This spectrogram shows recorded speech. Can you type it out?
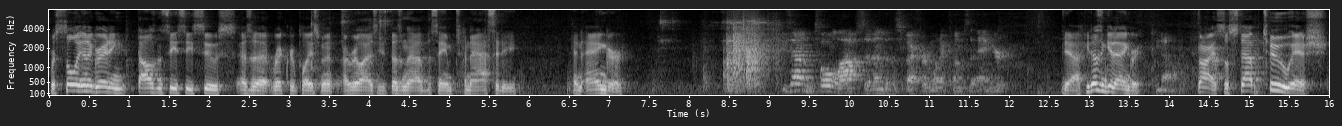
We're slowly integrating 1000cc Seuss as a Rick replacement. I realize he doesn't have the same tenacity and anger. He's on the total opposite end of the spectrum when it comes to anger. Yeah, he doesn't get angry. No. All right, so step two-ish.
